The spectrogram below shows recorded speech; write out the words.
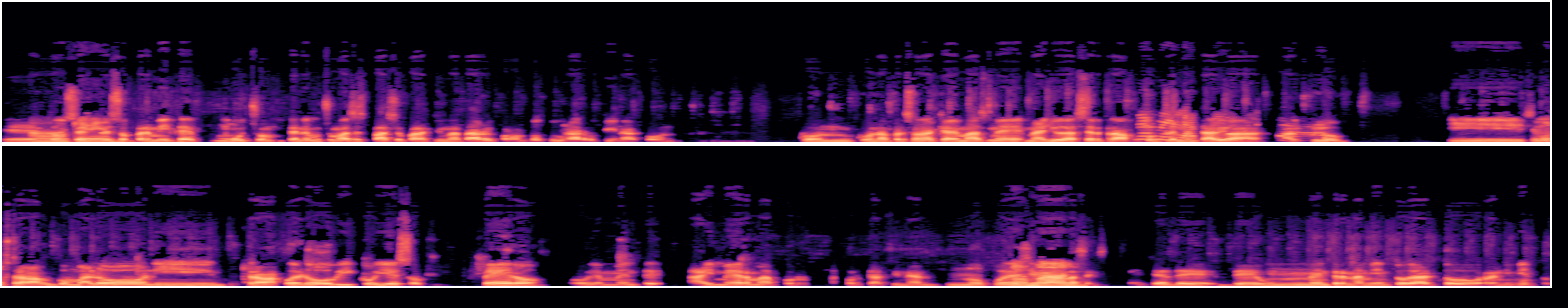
eh, Ah, entonces eso permite mucho, tener mucho más espacio para aclimatar. Hoy, por ejemplo, tuve una rutina con, con, con la persona que además me, me ayuda a hacer trabajo complementario a- al club y hicimos trabajo con balón y trabajo aeróbico y eso, pero obviamente hay merma por, porque al final no puedes Normal. llegar a las exigencias de, de un entrenamiento de alto rendimiento.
